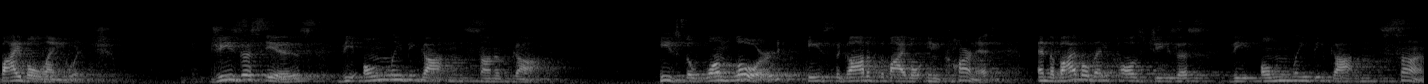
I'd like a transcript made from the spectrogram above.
Bible language. Jesus is the only begotten Son of God. He's the one Lord, He's the God of the Bible incarnate, and the Bible then calls Jesus the only begotten Son.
